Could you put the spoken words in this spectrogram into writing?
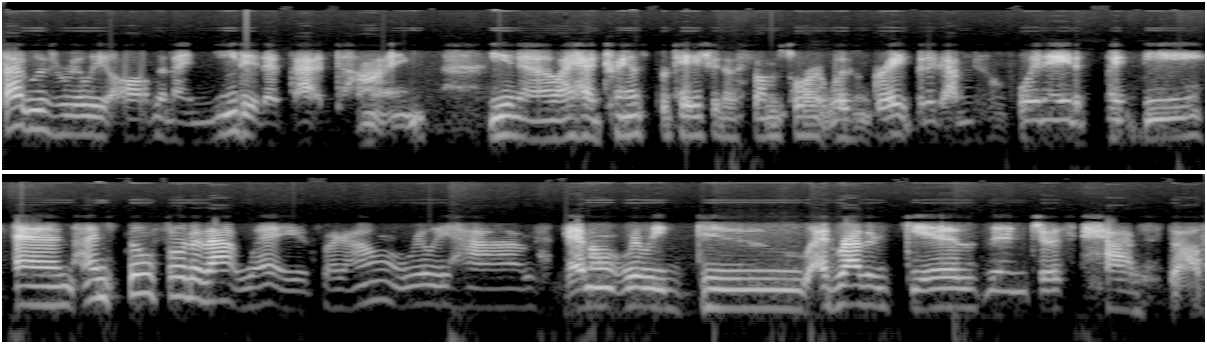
That was really all that I needed at that time. You know, I had transportation of some sort. It wasn't great, but it got me from point A to point B. And I'm still sort of that way. It's like I don't really have, I don't really do, I'd rather give than just have stuff.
